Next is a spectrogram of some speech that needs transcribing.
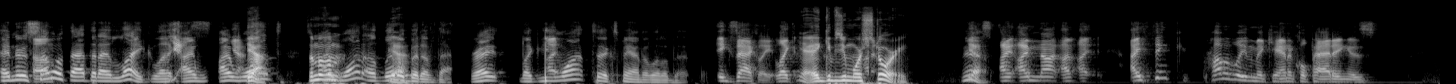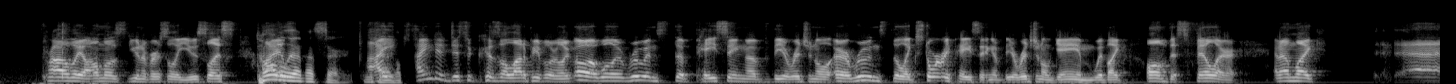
And there's some um, of that that I like. Like Yes, I, I yeah. Yeah. want, Some of I them, want a little yeah. bit of that, right? Like you I- want to expand a little bit. Exactly. Like yeah, it gives you more story. Yeah. Yes, I, I'm not. I, I I think probably the mechanical padding is probably almost universally useless. Totally unnecessary. I kind of disagree because a lot of people are like, "Oh, well, it ruins the pacing of the original, or it ruins the like story pacing of the original game with like all of this filler." And I'm like, uh,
